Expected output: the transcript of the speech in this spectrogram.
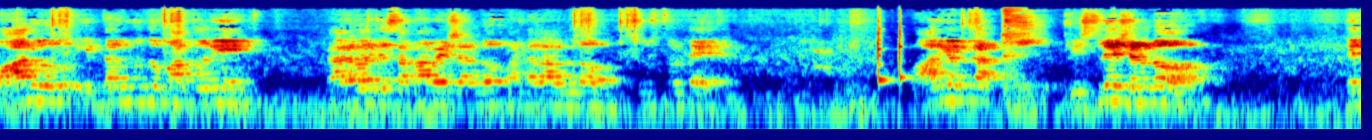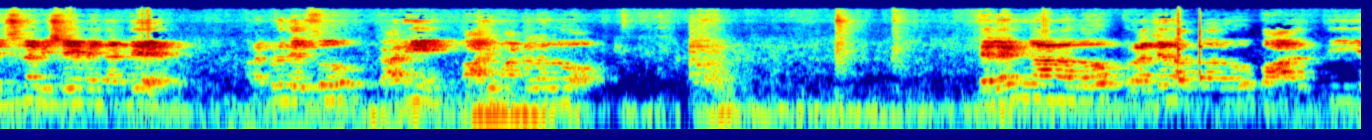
వారు ఇంతకుముందు మాతోని కార్యవర్గ సమావేశాల్లో మండలాల్లో చూస్తుంటే వారి యొక్క విశ్లేషణలో తెలిసిన విషయం ఏంటంటే మనకు కూడా తెలుసు కానీ వారి మాటలలో తెలంగాణలో ప్రజలందరూ భారతీయ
